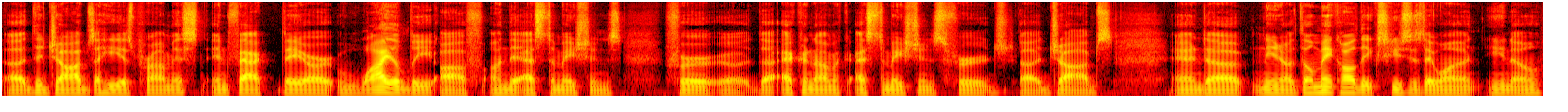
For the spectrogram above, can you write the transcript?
uh, the jobs that he has promised. In fact, they are wildly off on the estimations for uh, the economic estimations for uh, jobs. And, uh, you know, they'll make all the excuses they want, you know,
